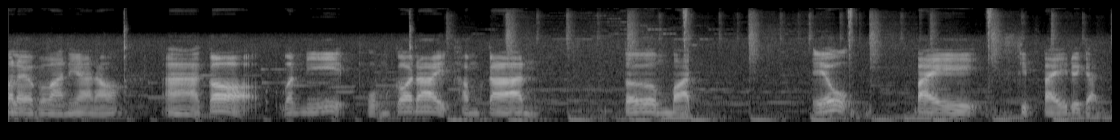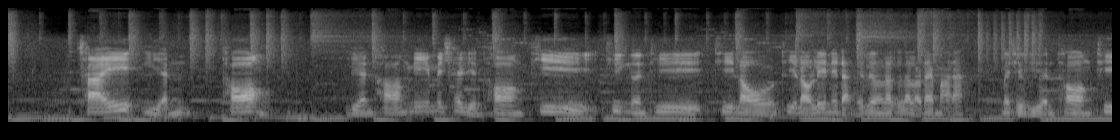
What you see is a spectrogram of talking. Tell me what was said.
อะไรประมาณเนี้ยเนาะอ่าก็วันนี้ผมก็ได้ทำการเติมบัตรเอลไปสิบไปด้วยกัน ใช้เหรียญทอง เหรียญทองนี่ไม่ใช่เหรียญทองที่ที่เงินที่ที่เราที่เราเล่นในด่านในเรื่องแล้วแล้วเราได้มานะไม่ถึงเหรียญทองที่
